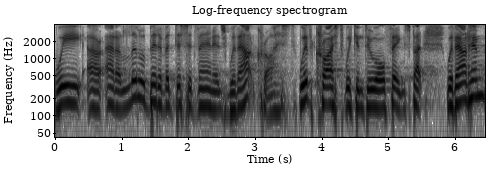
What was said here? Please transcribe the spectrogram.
we are at a little bit of a disadvantage without Christ. With Christ, we can do all things, but without Him,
